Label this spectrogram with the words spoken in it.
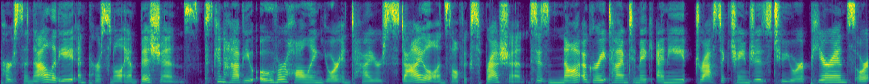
personality, and personal ambitions. This can have you overhauling your entire style and self expression. This is not a great time to make any drastic changes to your appearance or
